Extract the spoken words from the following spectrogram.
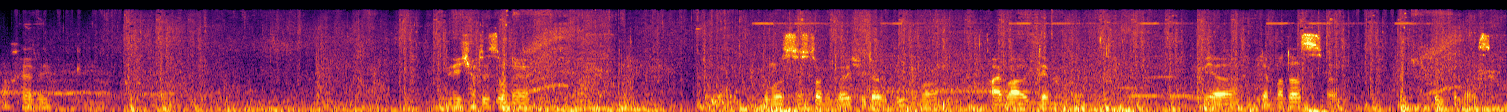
noch heavy. Ich hatte so eine. Du musst das dann gleich wieder machen. Einmal dem. Mir. Wie nennt man das? Ähm, Hilfe leisten.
